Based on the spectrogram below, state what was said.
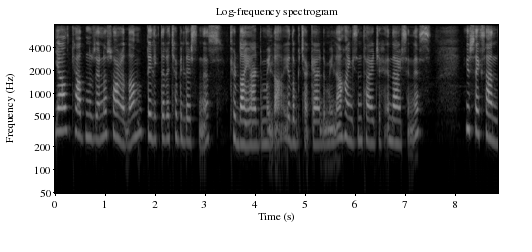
Yağlı kağıdın üzerine sonradan delikler açabilirsiniz. Kürdan yardımıyla ya da bıçak yardımıyla hangisini tercih ederseniz. 180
